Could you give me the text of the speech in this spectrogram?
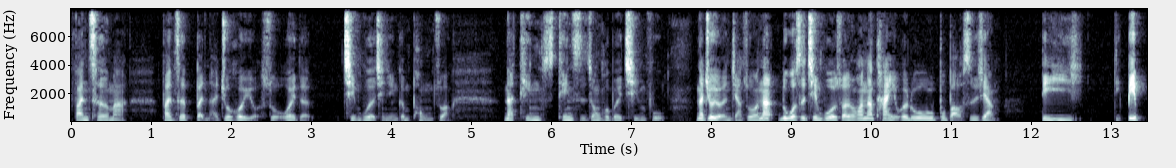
翻车吗？翻车本来就会有所谓的倾覆的情形跟碰撞。那停停驶中会不会倾覆？那就有人讲说，那如果是倾覆的算的话，那它也会落入不保事项第一。必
